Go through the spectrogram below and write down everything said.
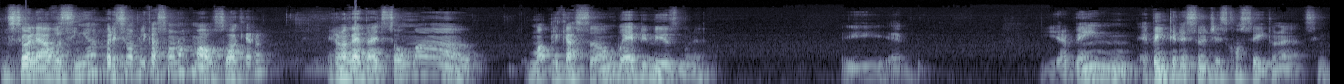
você olhava assim, parecia uma aplicação normal, só que era, era na verdade só uma, uma aplicação web mesmo, né? E é, e é bem, é bem interessante esse conceito, né? Assim,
